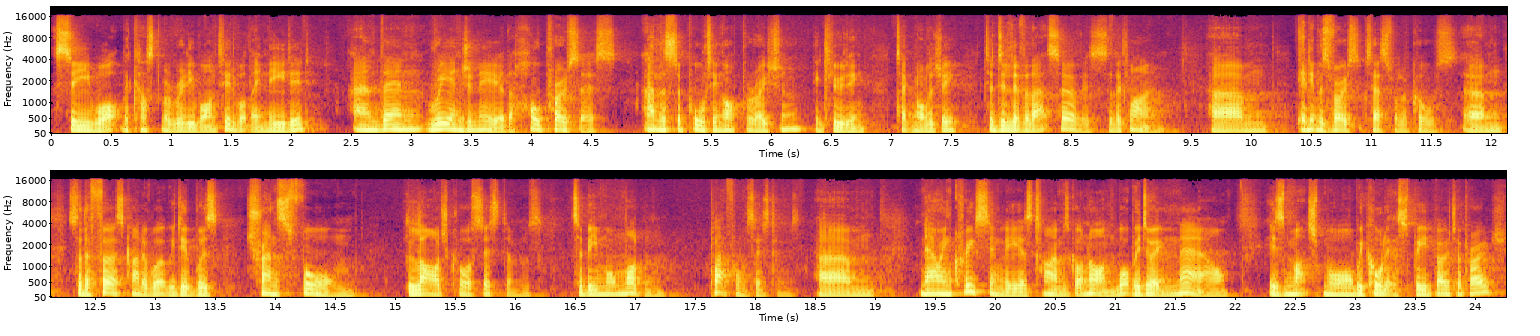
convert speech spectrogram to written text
see what the customer really wanted, what they needed, and then re engineer the whole process and the supporting operation, including technology, to deliver that service to the client. Um, and it was very successful, of course. Um, so the first kind of work we did was transform large core systems to be more modern platform systems. Um, now, increasingly, as time's gone on, what we're doing now is much more, we call it a speedboat approach,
